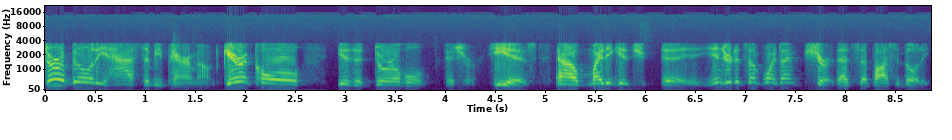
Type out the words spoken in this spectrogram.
Durability has to be paramount. Gerrit Cole is a durable pitcher. He is. Now, might he get uh, injured at some point in time? Sure, that's a possibility.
